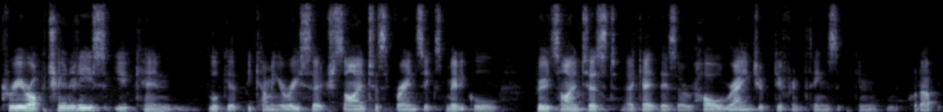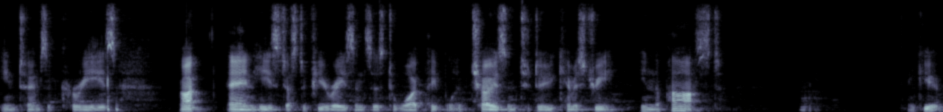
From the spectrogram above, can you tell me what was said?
career opportunities, you can look at becoming a research scientist, forensics, medical, food scientist, okay, there's a whole range of different things that you can put up in terms of careers, right, and here's just a few reasons as to why people have chosen to do chemistry in the past. Thank you.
